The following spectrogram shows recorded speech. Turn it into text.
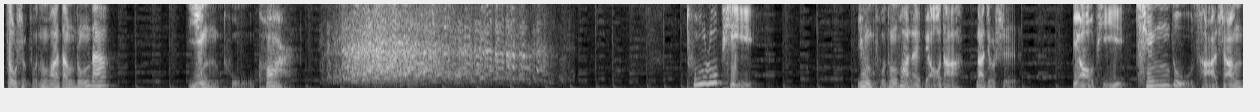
就是普通话当中的。硬土块儿，秃噜皮，用普通话来表达，那就是表皮轻度擦伤。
